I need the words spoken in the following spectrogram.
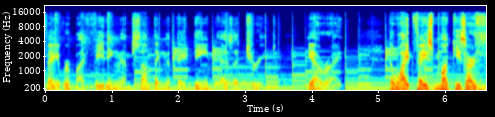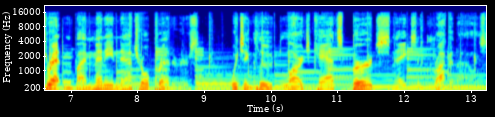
favor by feeding them something that they deemed as a treat. Yeah, right. The white faced monkeys are threatened by many natural predators, which include large cats, birds, snakes, and crocodiles.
